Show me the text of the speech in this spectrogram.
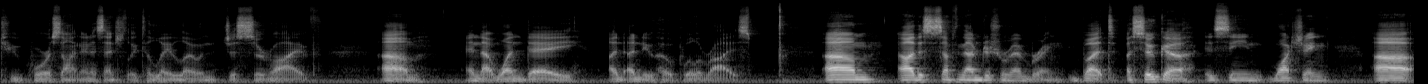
to Coruscant and essentially to lay low and just survive. Um, and that one day a, a new hope will arise. Um, uh, this is something that I'm just remembering, but Ahsoka is seen watching uh,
